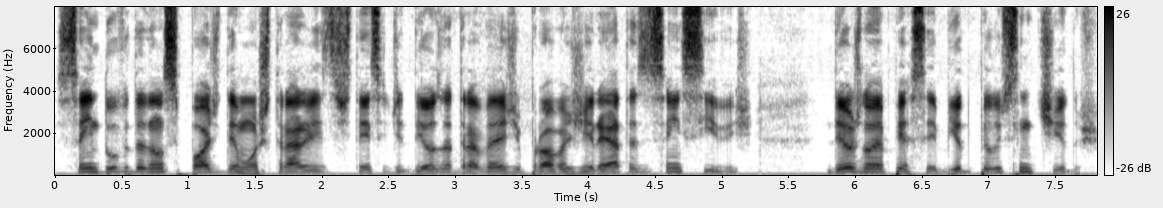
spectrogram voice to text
Sem dúvida, não se pode demonstrar a existência de Deus através de provas diretas e sensíveis. Deus não é percebido pelos sentidos.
